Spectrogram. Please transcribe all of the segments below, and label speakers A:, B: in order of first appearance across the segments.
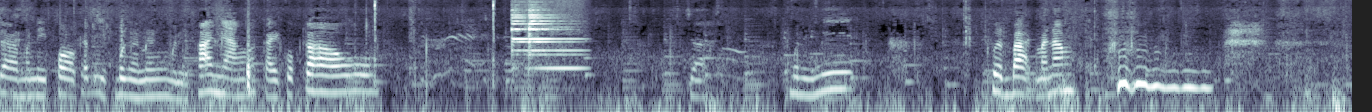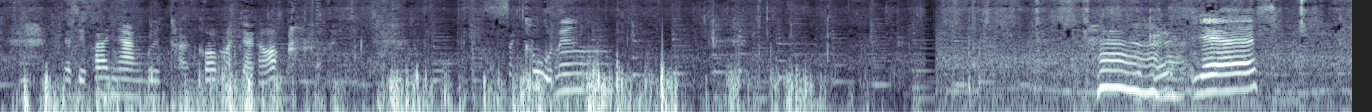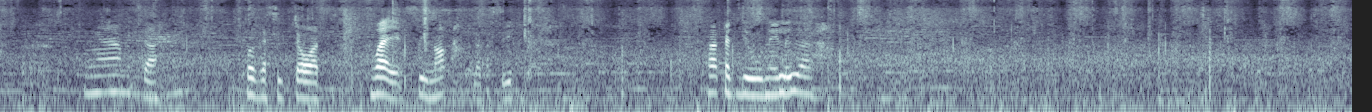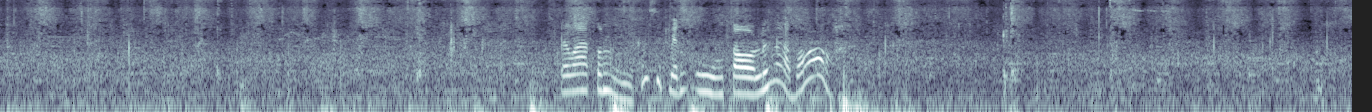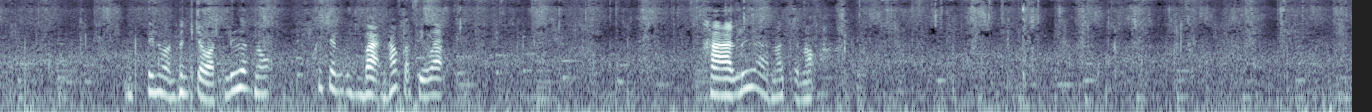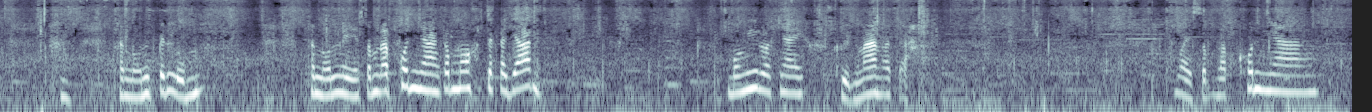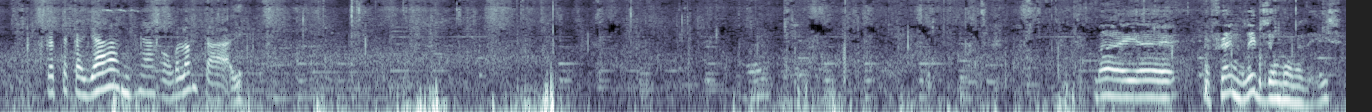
A: จ้ามันนี่พอกันอีกเบอร์หนึ่งมันนี่ผ้ายางมาไก่กว่าเก่าจ้ามันนี่มีเพื่อนบ้านมานำแต่สิผ้ายางเบิดขาก็มาจ้าเนาะสักครู่หนึ่ง yes งามจ้ะ เพื่อกสิจอดไว้สิเนาะแล้วก็สิพากันอยู่ในเรือแปลว่าตรงนี้คือสิเป็นอูต่อเรือบ่เป็นหวนเพิ่นจอดเรือเนาะคือจะบ้านเท่ากับสิว่า พาเรือเนาะจ้ะเนาะถนนเป็นหลุม ถนนนี่สำหรับคนยางกับมอจักรยานบ่มีรถใหญ่ขึ้นมาเนะจ้ะไว้สำหรับคนยางกับจักรยานยางออกกำลังกาย
B: My, uh, my friend lives on one of these.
